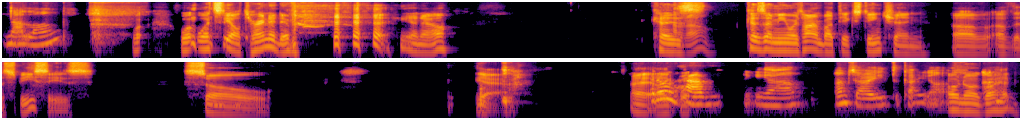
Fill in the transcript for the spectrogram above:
Not long. what what's the alternative? you know, because because I mean we're talking about the extinction of of the species. So mm-hmm. yeah. I, I don't what- have. Yeah, I'm sorry to cut you off. Oh no, go I'm- ahead.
